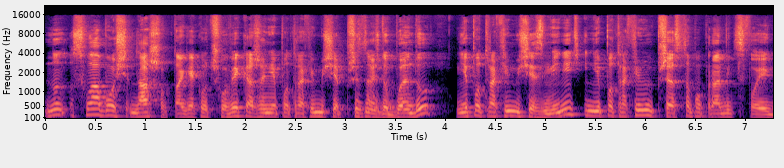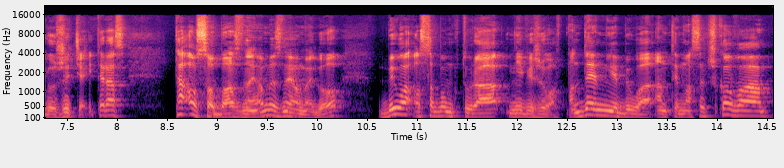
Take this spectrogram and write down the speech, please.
no, słabość naszą, tak, jako człowieka, że nie potrafimy się przyznać do błędu, nie potrafimy się zmienić i nie potrafimy przez to poprawić swojego życia. I teraz ta osoba, znajomy znajomego, była osobą, która nie wierzyła w pandemię, była antymaseczkowa,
